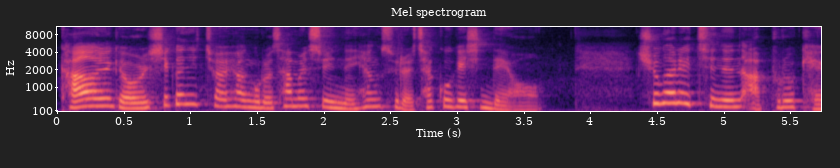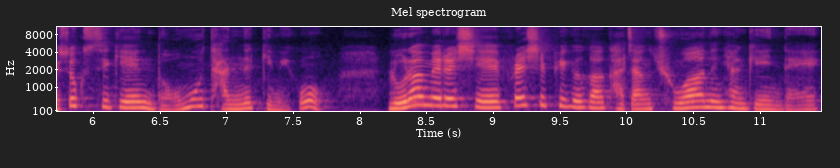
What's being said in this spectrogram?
가을, 겨울 시그니처 향으로 삼을 수 있는 향수를 찾고 계신데요. 슈가리치는 앞으로 계속 쓰기엔 너무 단 느낌이고 로라 메르시의 프레시 피그가 가장 좋아하는 향기인데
